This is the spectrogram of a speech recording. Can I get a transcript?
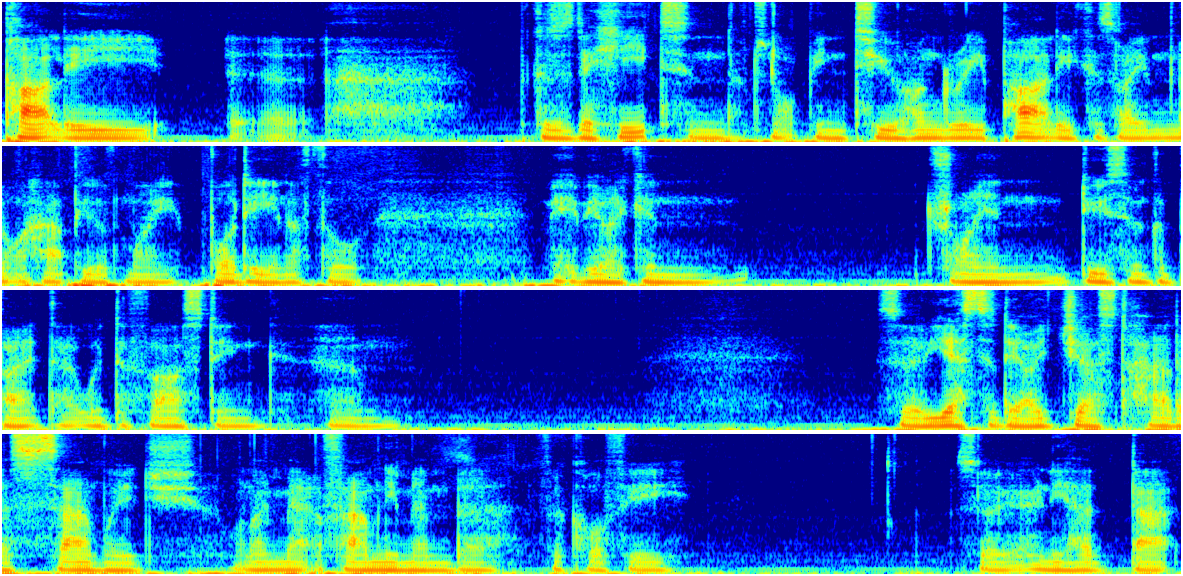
partly. Uh, because of the heat and I've not been too hungry, partly because I'm not happy with my body and I thought maybe I can try and do something about that with the fasting. Um, so yesterday I just had a sandwich when I met a family member for coffee. So I only had that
